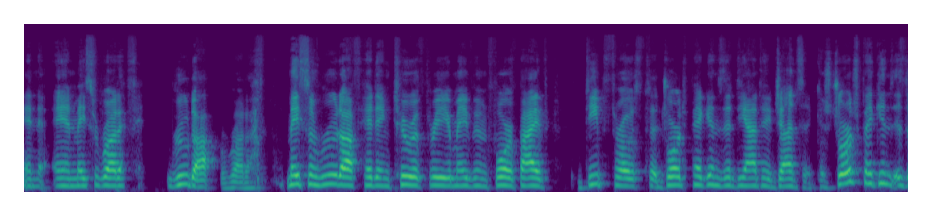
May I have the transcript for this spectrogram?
and and Mason Rudolph Rudolph, Rudolph, Mason Rudolph hitting two or three or maybe even four or five deep throws to George Pickens and Diontae Johnson because George Pickens is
